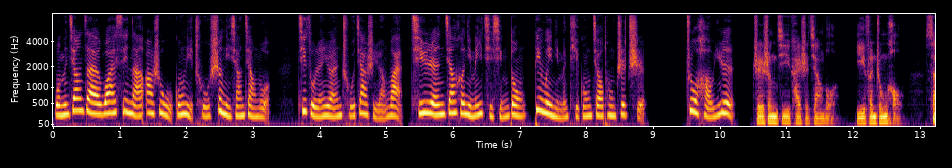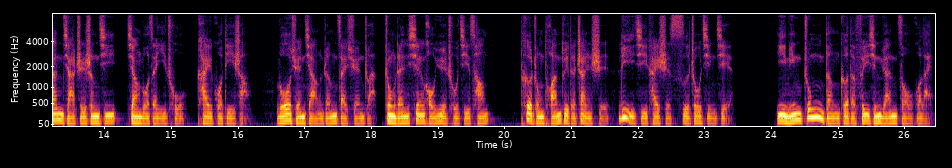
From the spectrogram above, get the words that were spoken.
我们将在 YC 南二十五公里处胜利乡降落。机组人员除驾驶员外，其余人将和你们一起行动，并为你们提供交通支持。”祝好运！直升机开始降落。一分钟后，三架直升机降落在一处开阔地上，螺旋桨仍在旋转。众人先后跃出机舱，特种团队的战士立即开始四周警戒。一名中等个的飞行员走过来，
